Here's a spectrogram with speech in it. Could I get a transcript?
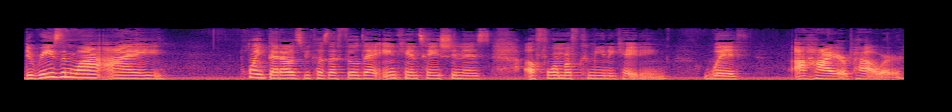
the reason why I point that out is because I feel that incantation is a form of communicating with a higher power.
